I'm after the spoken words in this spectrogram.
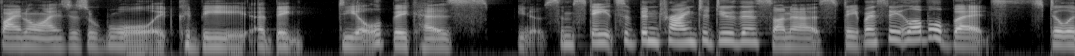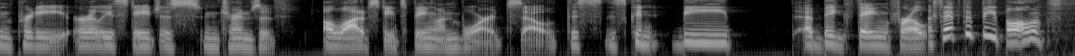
finalized as a rule. It could be a big deal because you know, some states have been trying to do this on a state by state level, but still in pretty early stages in terms of a lot of states being on board. So this this could be a big thing for a fifth of people.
